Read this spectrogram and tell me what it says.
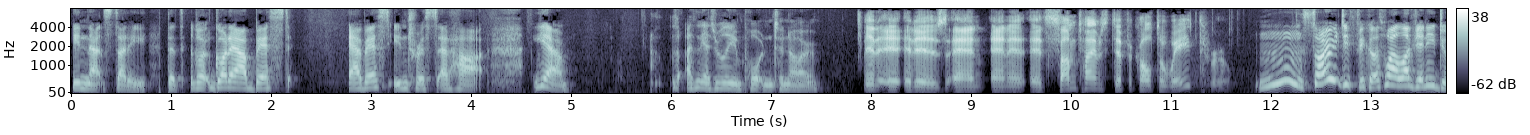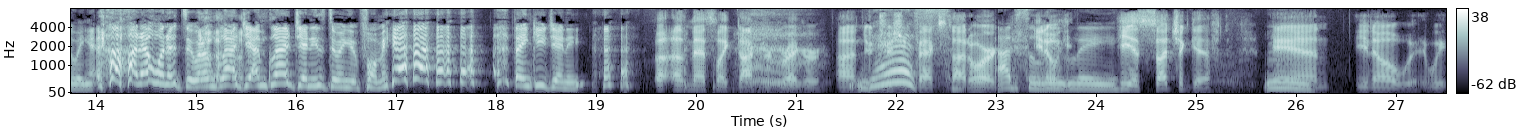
in that study that's got, our best our best interests at heart. Yeah, I think that's really important to know. It, it, it is, and and it, it's sometimes difficult to wade through. Mm, so difficult. That's why I love Jenny doing it. I don't want to do it. I'm glad. I'm glad Jenny's doing it for me. Thank you, Jenny. uh, and that's like Dr. Greger on Yes. nutritionfacts.org. You know, Absolutely. he, he is such a gift, Mm. and you know, we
